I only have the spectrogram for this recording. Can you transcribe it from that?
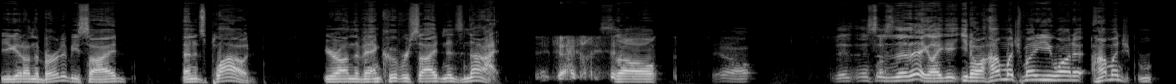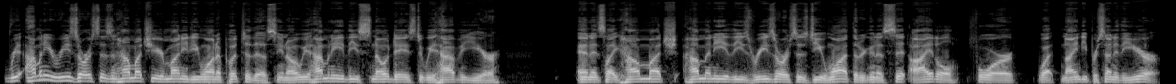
you get on the Burnaby side, and it's plowed. You're on the Vancouver side and it's not. Exactly. So, you know, this, this is the thing. Like, you know, how much money you want to, how much, how many resources and how much of your money do you want to put to this? You know, we, how many of these snow days do we have a year? And it's like, how much, how many of these resources do you want that are going to sit idle for what, 90% of the year?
